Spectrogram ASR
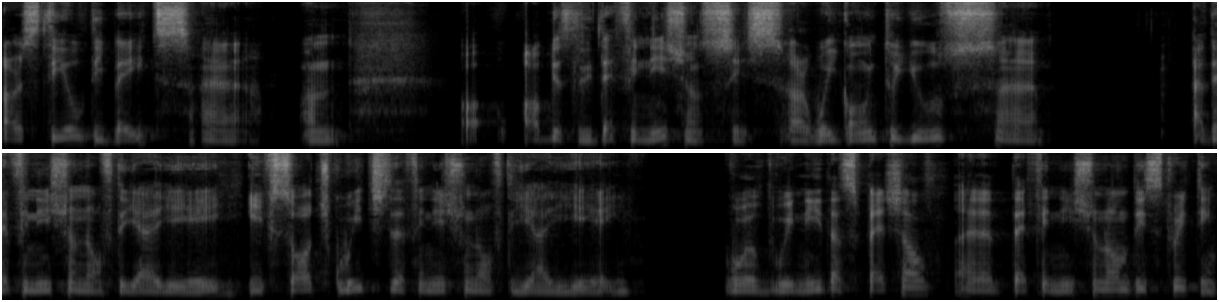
are still debates uh, on obviously definitions. Is are we going to use uh, a definition of the IAEA? If such, which definition of the IAEA? Will we need a special uh, definition on this treaty?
